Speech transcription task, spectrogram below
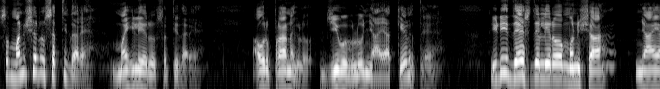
ಸೊ ಮನುಷ್ಯರು ಸತ್ತಿದ್ದಾರೆ, ಮಹಿಳೆಯರು ಸತ್ತಿದ್ದಾರೆ. ಅವ್ರ ಪ್ರಾಣಗಳು, ಜೀವಗಳು ನ್ಯಾಯ ಕೇಳುತ್ತೆ. ಇಡೀ ದೇಶದಲ್ಲಿರೋ ಮನುಷ್ಯ ನ್ಯಾಯ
